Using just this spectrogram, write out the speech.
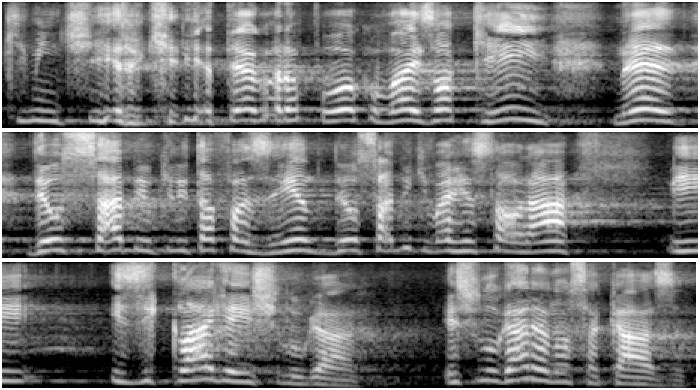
que mentira, queria até agora pouco, mas ok, né, Deus sabe o que Ele está fazendo, Deus sabe que vai restaurar, e, e Ziclag é este lugar, esse lugar é a nossa casa.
